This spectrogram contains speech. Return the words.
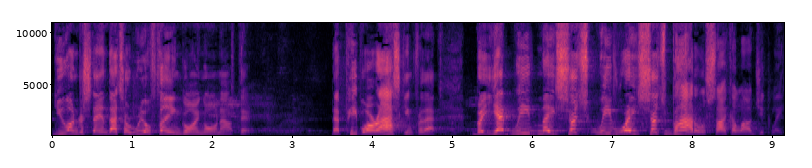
You understand that's a real thing going on out there. That people are asking for that. But yet we've made such, we've waged such battles psychologically.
